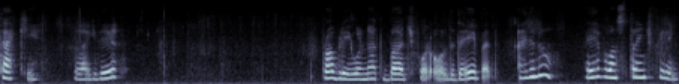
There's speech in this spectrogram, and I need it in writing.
tacky like this probably you will not budge for all the day but I don't know. I have one strange feeling.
